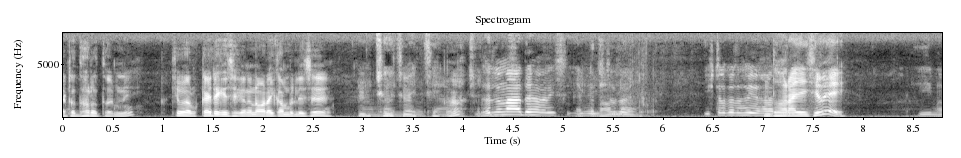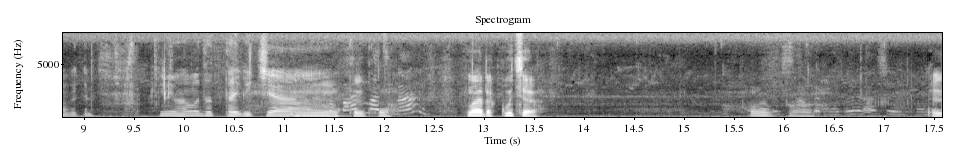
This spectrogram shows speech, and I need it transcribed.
একটা ধরো তো এমনি। কেউ কেটে গেছে কেন? ওরাই কামড়ে লেছে ধরে কথা হয়ে। ধরা যাইছে বে? এইভাবে কেন? এইভাবে ধরতে হয় তো। না এটা কুচা। এই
